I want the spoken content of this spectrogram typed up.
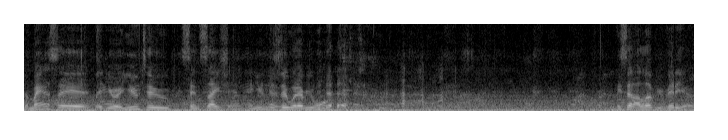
The man said that you're a YouTube sensation and you can just do whatever you want. he said, I love your videos.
